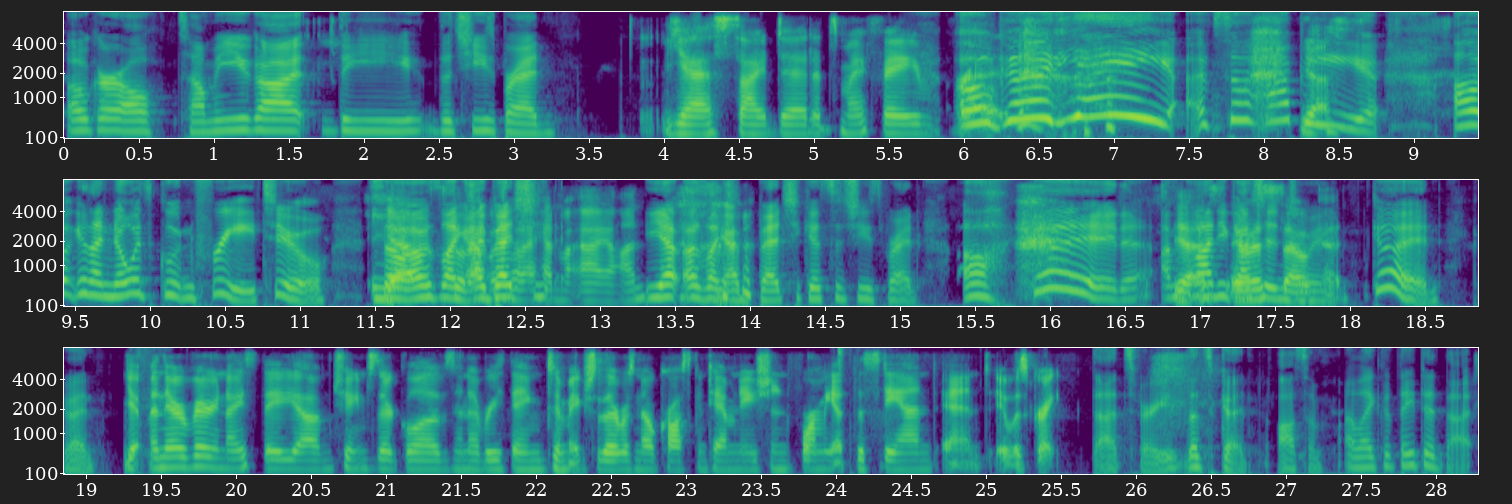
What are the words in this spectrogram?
Oh girl, tell me you got the the cheese bread. Yes, I did. It's my favorite. Oh, good! Yay! I'm so happy. Yes. Oh, because I know it's gluten free too. So yep, I was like, so I bet she I had my eye on. Yep, I was like, I bet she gets the cheese bread. Oh, good. I'm yes, glad you got to enjoy so it. Good, good. Yep, and they were very nice. They um, changed their gloves and everything to make sure there was no cross contamination for me at the stand, and it was great. That's very that's good. Awesome. I like that they did that.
